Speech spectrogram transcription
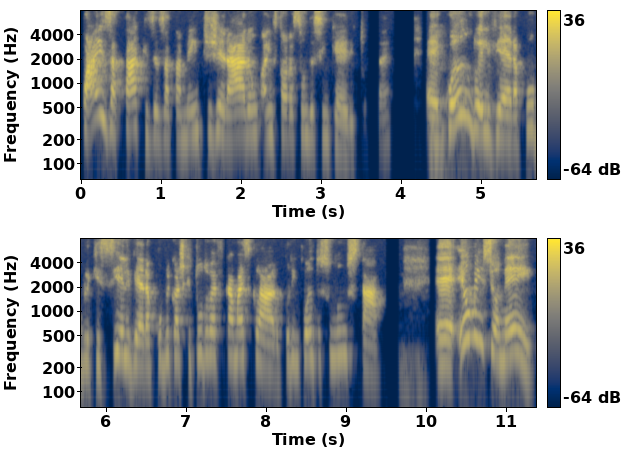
quais ataques exatamente geraram a instauração desse inquérito, né. É, hum. Quando ele vier a público, e se ele vier a público, acho que tudo vai ficar mais claro. Por enquanto, isso não está. É, eu mencionei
